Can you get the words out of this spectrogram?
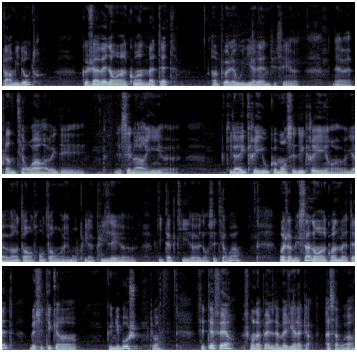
parmi d'autres, que j'avais dans un coin de ma tête, un peu à la Woody Allen, tu sais, euh, euh, plein de tiroirs avec des, des scénarios euh, qu'il a écrits ou commencé d'écrire il y a 20 ans, 30 ans, et bon, puis il a puisé petit à petit euh, dans ces tiroirs. Moi, j'avais ça dans un coin de ma tête, mais c'était qu'un, qu'une ébauche, tu vois. C'était faire ce qu'on appelle la magie à la carte, à savoir,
